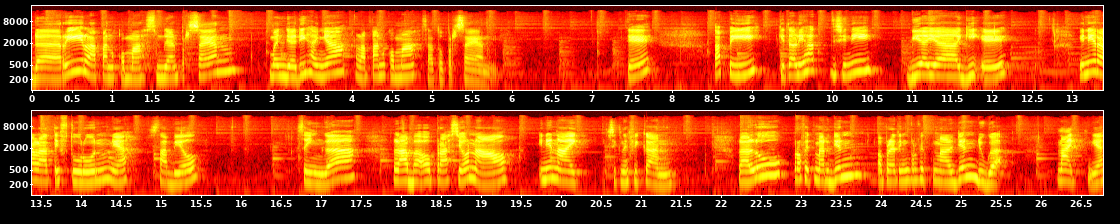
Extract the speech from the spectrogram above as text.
Dari 8,9% menjadi hanya 8,1%. Oke. Tapi kita lihat di sini biaya GE ini relatif turun ya, stabil. Sehingga laba operasional ini naik signifikan. Lalu profit margin, operating profit margin juga naik ya,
